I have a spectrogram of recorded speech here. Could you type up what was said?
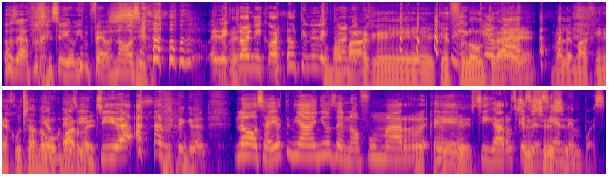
O sea, porque soy yo bien feo, ¿no? O sea, electrónico, ahora lo tiene electrónico. Tu mamá que, que flow trae, me la imaginé escuchando bombarde. Es chida. no, o sea, ella tenía años de no fumar eh, cigarros que se encienden, pues.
